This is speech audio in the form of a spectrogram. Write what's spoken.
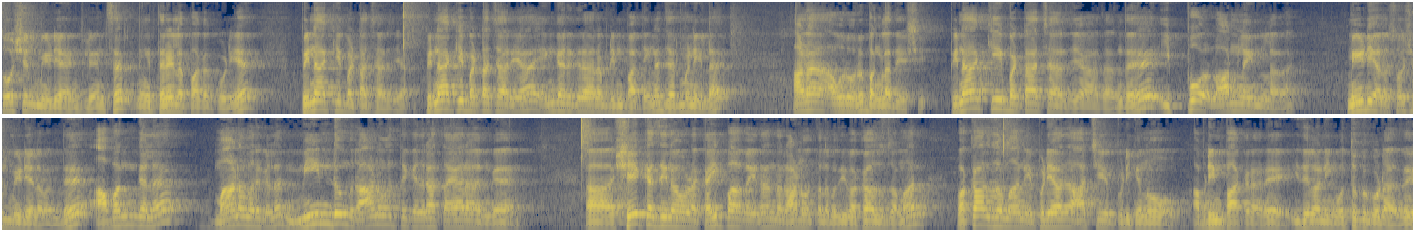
சோஷியல் மீடியா இன்ஃப்ளூயன்சர் நீங்கள் திரையில் பார்க்கக்கூடிய பினாக்கி பட்டாச்சாரியா. பினாக்கி பட்டாச்சாரியா எங்கே இருக்கிறார் அப்படின்னு பார்த்தீங்கன்னா ஜெர்மனியில். ஆனால் அவர் ஒரு பங்களாதேஷி. பினாக்கி பட்டாச்சார்ஜியா அது வந்து இப்போது ஆன்லைனில் மீடியாவில் சோஷியல் மீடியாவில் வந்து அவங்கள மாணவர்களை மீண்டும் இராணுவத்துக்கு எதிராக தயாராகுங்க. ஷேக் ஹசீனாவோட கைப்பாவை தான் இந்த ராணுவ தளபதி வக்காருசமான் ஜமான் ஜமான் எப்படியாவது ஆட்சியை பிடிக்கணும் அப்படின்னு பார்க்குறாரு இதெல்லாம் நீங்கள் ஒத்துக்கக்கூடாது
